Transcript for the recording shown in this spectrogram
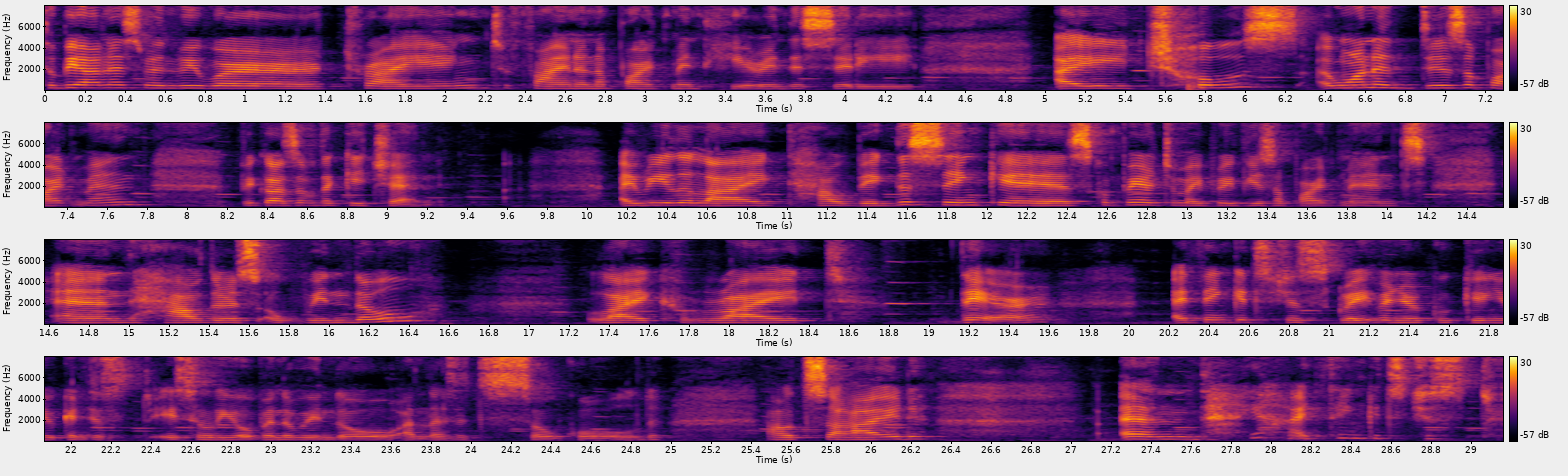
To be honest, when we were trying to find an apartment here in the city, I chose, I wanted this apartment because of the kitchen. I really liked how big the sink is compared to my previous apartment and how there's a window like right there I think it's just great when you're cooking. You can just easily open the window unless it's so cold outside. And yeah, I think it's just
